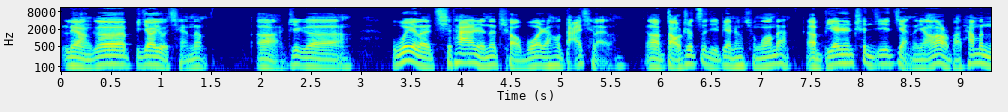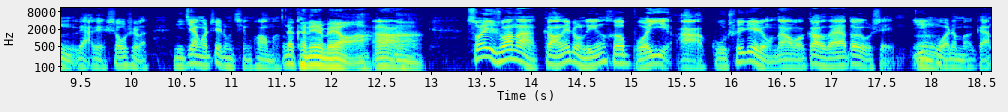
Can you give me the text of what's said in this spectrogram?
两个比较有钱的啊？这个为了其他人的挑拨，然后打起来了啊，导致自己变成穷光蛋啊，别人趁机捡的羊酪，把他们俩给收拾了。你见过这种情况吗？那肯定是没有啊啊所以说呢，搞那种零和博弈啊，鼓吹这种的，我告诉大家都有谁？英国这么干，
